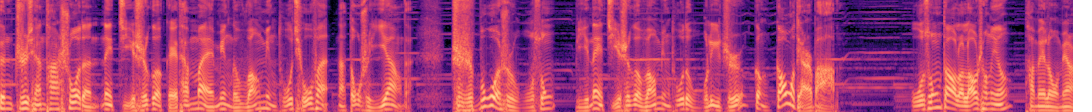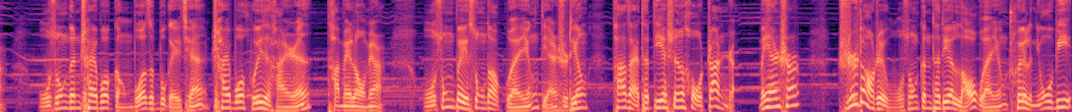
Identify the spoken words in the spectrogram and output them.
跟之前他说的那几十个给他卖命的亡命徒囚犯那都是一样的，只不过是武松。比那几十个亡命徒的武力值更高点罢了。武松到了牢城营，他没露面。武松跟差拨梗脖子不给钱，差拨回去喊人，他没露面。武松被送到管营点视厅，他在他爹身后站着，没言声。直到这武松跟他爹老管营吹了牛逼，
